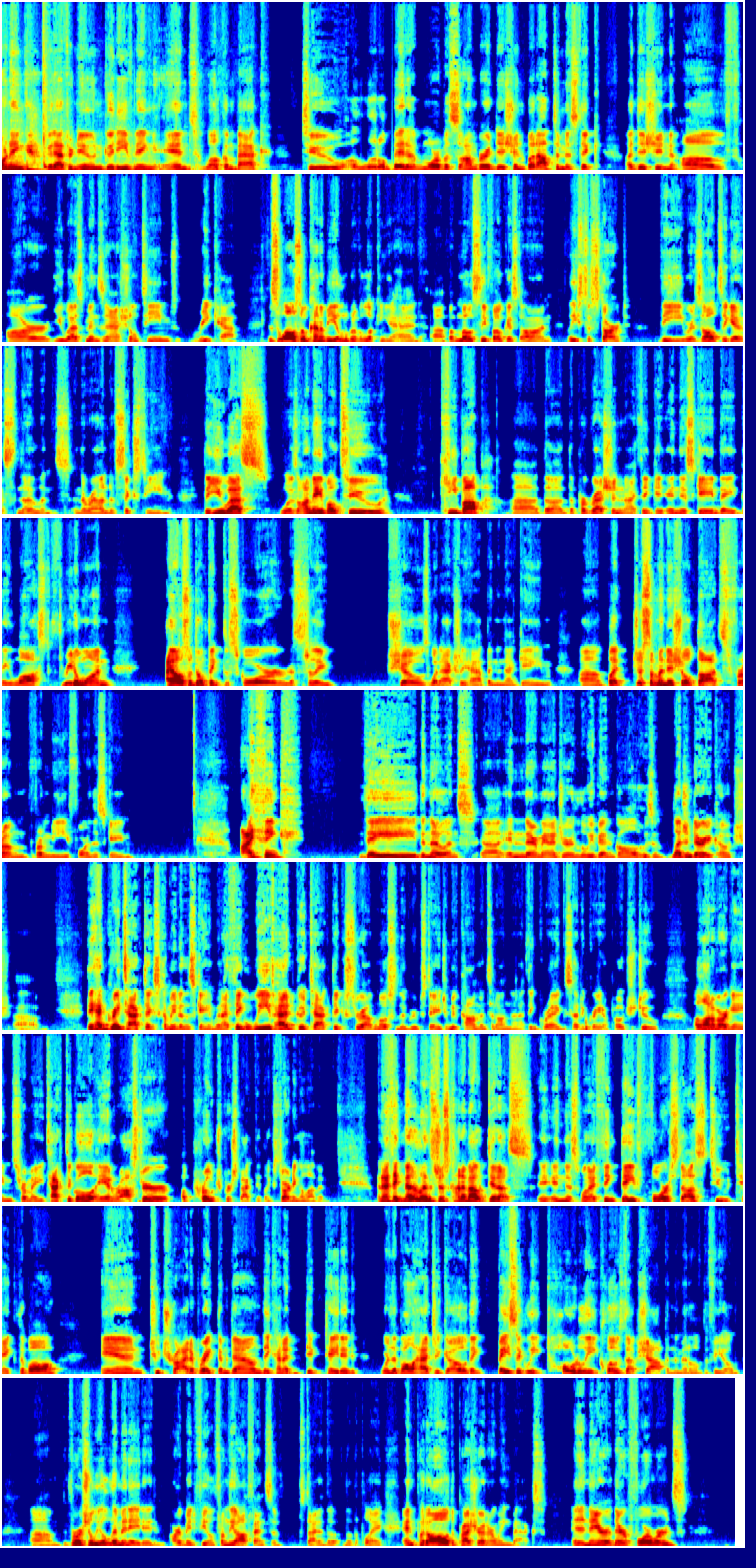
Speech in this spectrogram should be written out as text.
Morning, good afternoon, good evening, and welcome back to a little bit of more of a somber edition, but optimistic edition of our U.S. men's national team's recap. This will also kind of be a little bit of a looking ahead, uh, but mostly focused on, at least to start, the results against the Netherlands in the round of 16. The U.S. was unable to keep up uh, the the progression. I think in this game they they lost three to one I also don't think the score necessarily shows what actually happened in that game. Uh, but just some initial thoughts from from me for this game. I think they, the Netherlands, uh, and their manager Louis Van Gaal, who's a legendary coach, uh, they had great tactics coming into this game, and I think we've had good tactics throughout most of the group stage, and we've commented on that. I think Greg's had a great approach too a lot of our games from a tactical and roster approach perspective, like starting 11. And I think Netherlands just kind of outdid us in this one. I think they forced us to take the ball and to try to break them down. They kind of dictated where the ball had to go. They basically totally closed up shop in the middle of the field, um, virtually eliminated our midfield from the offensive side of the, the, the play and put all the pressure on our wingbacks. And then their their forwards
